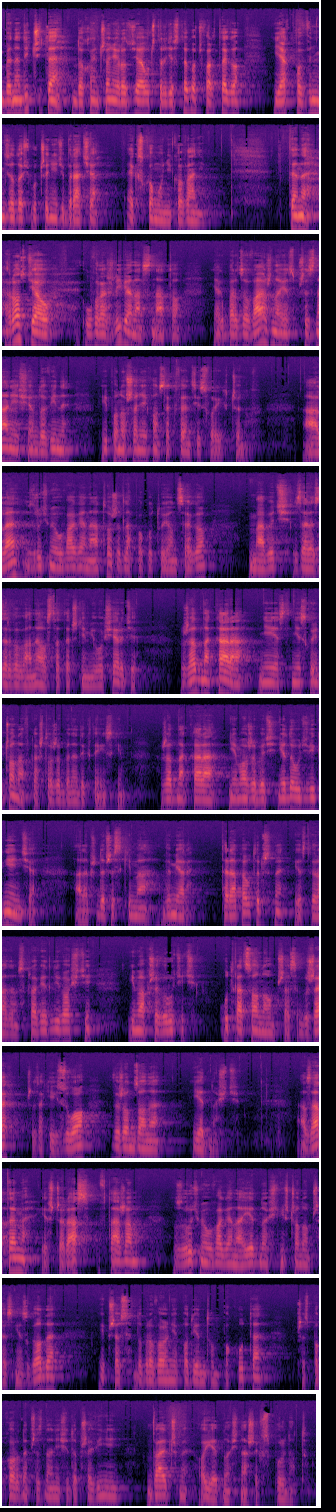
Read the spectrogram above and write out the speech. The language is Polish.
Benedicite dokończenie rozdziału 44. Jak powinni zadośćuczynić bracia ekskomunikowani. Ten rozdział uwrażliwia nas na to, jak bardzo ważne jest przyznanie się do winy i ponoszenie konsekwencji swoich czynów. Ale zwróćmy uwagę na to, że dla pokutującego ma być zarezerwowane ostatecznie miłosierdzie. Żadna kara nie jest nieskończona w klasztorze benedyktyńskim. Żadna kara nie może być nie do udźwignięcia, ale przede wszystkim ma wymiar terapeutyczny, jest wyrazem sprawiedliwości i ma przywrócić utraconą przez grzech, przez jakieś zło wyrządzone jedność. A zatem, jeszcze raz powtarzam, zwróćmy uwagę na jedność niszczoną przez niezgodę i przez dobrowolnie podjętą pokutę, przez pokorne przyznanie się do przewinień. Walczmy o jedność naszych wspólnot.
